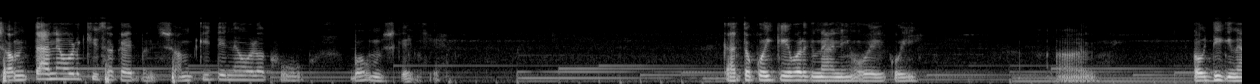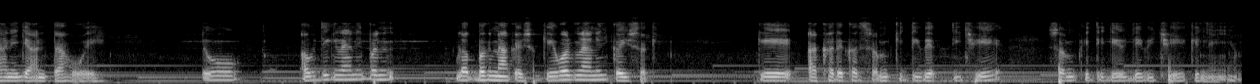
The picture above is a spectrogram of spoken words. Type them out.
સમતાને ઓળખી શકાય, પણ સમકીતીને ઓળખવું બહુ મુશ્કેલ છે. કાં તો કોઈ કેવળ જ્ઞાની હોય, કોઈ અવધિ જ્ઞાની જાણતા હોય. તો અવધિ જ્ઞાની પણ લગભગ ના કહી શકે, કેવળ જ્ઞાની જ કહી શકે કે આ ખરેખર સમકીતી વ્યક્તિ છે, સમકીતી દેવદેવી છે કે નહીં એમ.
